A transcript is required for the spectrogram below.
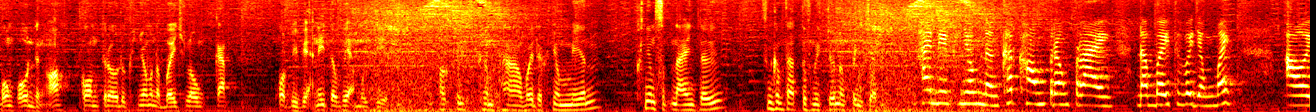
បងប្អូនទាំងអស់គ្រប់គ្រងដូចខ្ញុំដើម្បីឆ្លងកាត់ផុតពីវគ្គនេះទៅវគ្គមួយទៀតហើយខ្ញុំសង្ឃឹមថាអ្វីដែលខ្ញុំមានខ្ញុំសម្ដែងទៅសង្ឃឹមថាទស្សនិកជននឹងពេញចិត្តហើយ នាងខ្ញុំនឹងខិតខំប្រឹងប្រែងដើម្បីធ្វើយ៉ាងម៉េចឲ្យ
